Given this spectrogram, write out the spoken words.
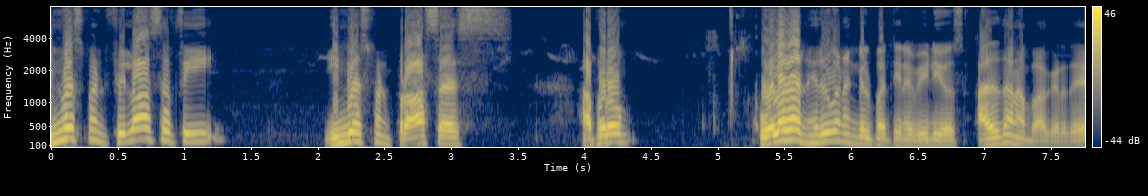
இன்வெஸ்ட்மெண்ட் ஃபிலாசபி இன்வெஸ்ட்மெண்ட் ப்ராசஸ் அப்புறம் உலக நிறுவனங்கள் பற்றின வீடியோஸ் அதுதான் நான் பார்க்குறது.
